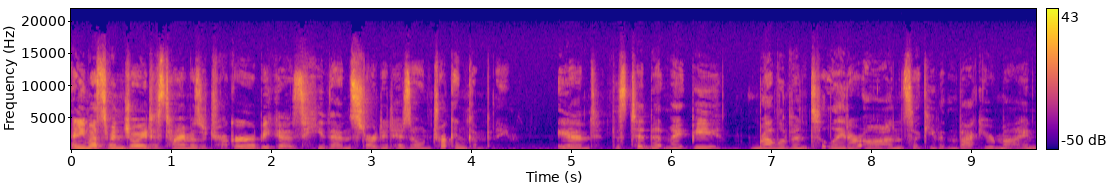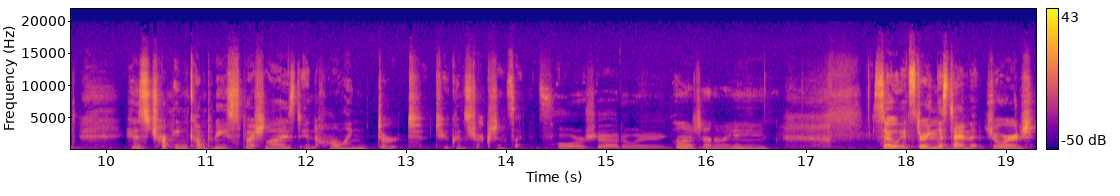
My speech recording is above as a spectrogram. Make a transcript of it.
And he must have enjoyed his time as a trucker because he then started his own trucking company. And this tidbit might be relevant later on, so keep it in the back of your mind. His trucking company specialized in hauling dirt to construction sites. Foreshadowing. Foreshadowing. So it's during this time that George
